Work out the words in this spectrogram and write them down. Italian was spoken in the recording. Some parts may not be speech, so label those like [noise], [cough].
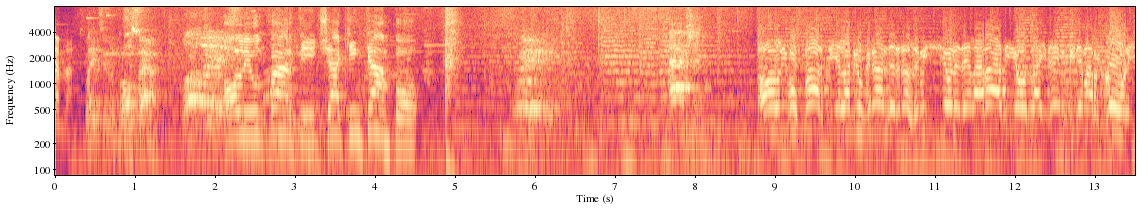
Sound. Hollywood Party, check in campo. Action. Hollywood Party è la più grande trasmissione della radio dai tempi di Marconi.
